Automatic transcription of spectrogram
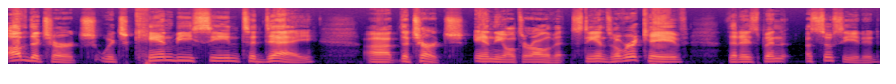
of the church, which can be seen today, uh, the church and the altar, all of it, stands over a cave that has been associated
